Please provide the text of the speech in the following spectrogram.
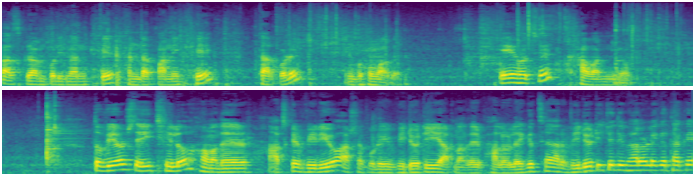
পাঁচ গ্রাম পরিমাণ খেয়ে, ঠান্ডা পানি খেয়ে তারপরে ঘুমাবেন। এই হচ্ছে খাওয়ার নিয়ম। তো ভিউয়ার্স এই ছিল আমাদের আজকের ভিডিও আশা করি ভিডিওটি আপনাদের ভালো লেগেছে। আর ভিডিওটি যদি ভালো লেগে থাকে,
